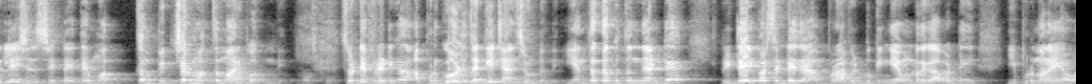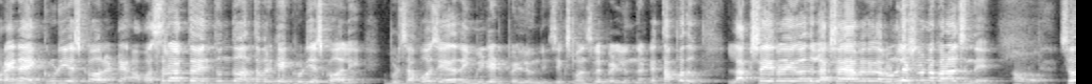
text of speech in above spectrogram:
రిలేషన్స్ సెట్ అయితే మొత్తం పిక్చర్ మొత్తం మారిపోతుంది. సో డెఫినెట్గా అప్పుడు గోల్డ్ తగ్గే ఛాన్స్ ఉంటుంది. ఎంత తగ్గుతుంది అంటే రిటైల్ పర్సంటేజ్ ప్రాఫిట్ బుకింగ్ ఏమి ఉండదు కాబట్టి ఇప్పుడు మనం ఎవరైనా ఎక్రూడ్ చేసుకోవాలంటే అవసరార్థం ఎంత ఉందో అంతవరకే ఎక్రూడ్ చేసుకోవాలి. ఇప్పుడు సపోజ్ ఏదైనా ఇమీడియట్ పెళ్ళి ఉంది సిక్స్ మంత్స్లో పెళ్ళి ఉందంటే తప్పదు. లక్ష ఇరవై కాదు లక్ష యాభై కాదు రెండు లక్షలు కొనాల్సిందే. అవును. సో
